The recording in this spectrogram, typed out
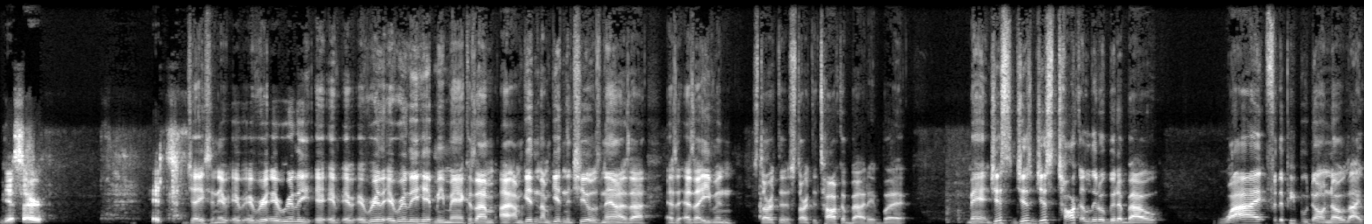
Yes, sir. It's Jason. It it, it, it really it, it, it really it really hit me, man. Because I'm I, I'm getting I'm getting the chills now as I as as I even start to start to talk about it. But man, just just just talk a little bit about why for the people who don't know, like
